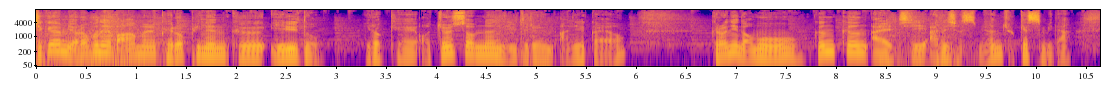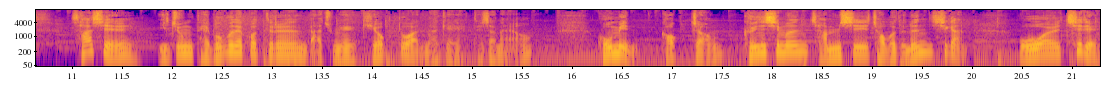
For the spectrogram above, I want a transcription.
지금 여러분의 마음을 괴롭히는 그 일도 이렇게 어쩔 수 없는 일들은 아닐까요? 그러니 너무 끙끙 앓지 않으셨으면 좋겠습니다. 사실 이 중 대부분의 것들은 나중에 기억도 안 나게 되잖아요. 고민, 걱정, 근심은 잠시 접어두는 시간. 5월 7일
